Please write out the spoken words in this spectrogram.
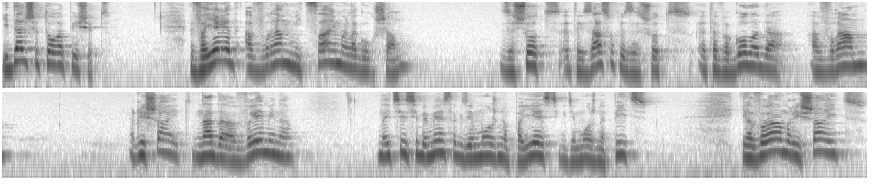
И дальше Тора пишет, «Ваеред Авраам Мицраим Алагуршам», за счет этой засухи, за счет этого голода Авраам решает, надо временно найти себе место, где можно поесть, где можно пить. И Авраам решает,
